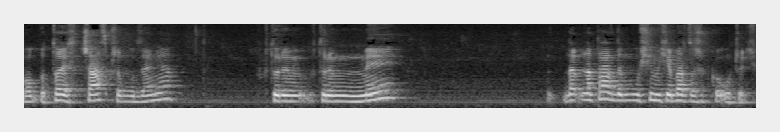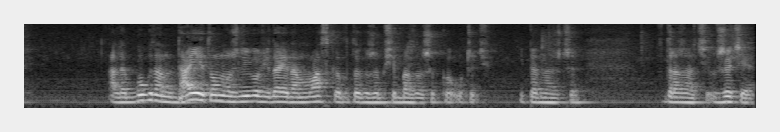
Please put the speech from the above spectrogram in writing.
Bo, bo to jest czas przebudzenia, w którym, w którym my na, naprawdę musimy się bardzo szybko uczyć. Ale Bóg nam daje tą możliwość i daje nam łaskę do tego, żeby się bardzo szybko uczyć i pewne rzeczy wdrażać w życie.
